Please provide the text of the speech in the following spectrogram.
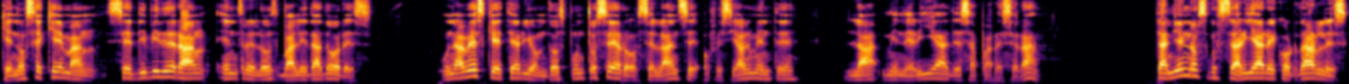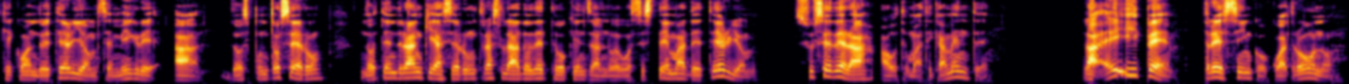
que no se queman se dividirán entre los validadores. Una vez que Ethereum 2.0 se lance oficialmente, la minería desaparecerá. También nos gustaría recordarles que cuando Ethereum se migre a 2.0, no tendrán que hacer un traslado de tokens al nuevo sistema de Ethereum. Sucederá automáticamente. La EIP 3541,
